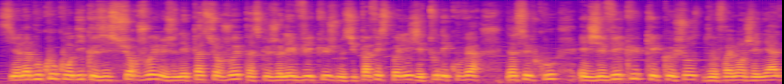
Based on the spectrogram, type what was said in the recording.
s'il y en a beaucoup qui ont dit que j'ai surjoué mais je n'ai pas surjoué parce que je l'ai vécu. Je me suis pas fait spoiler j'ai tout découvert d'un seul coup et j'ai vécu quelque chose de vraiment génial.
